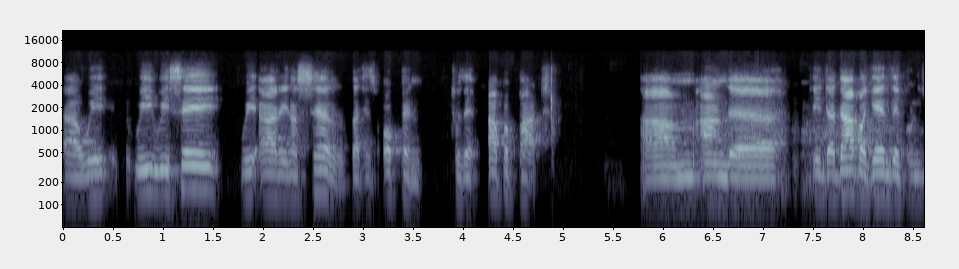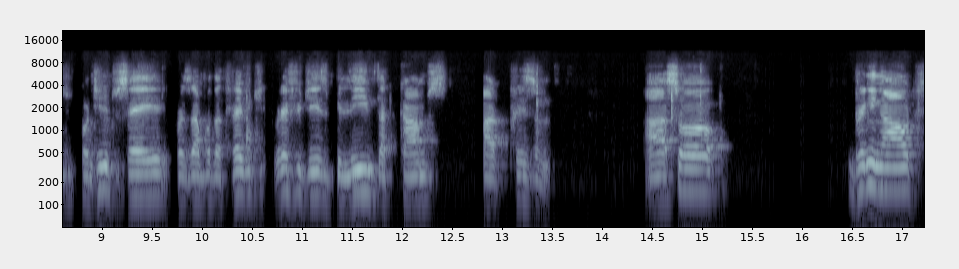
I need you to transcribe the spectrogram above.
uh, we, we, we say we are in a cell that is open to the upper part. Um, and uh, in the Dadaab again, they con- continue to say, for example, that refuge- refugees believe that camps are prison. Uh, so bringing out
